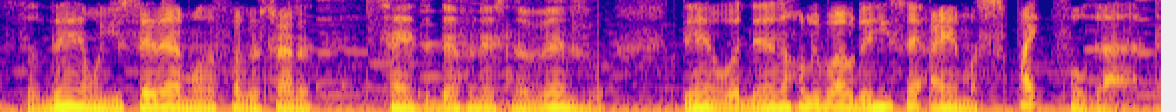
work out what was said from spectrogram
So then when you say that, motherfuckers try to change the definition of vengeful. Then what? Then in the Holy Bible, did he say, I am a spiteful God?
